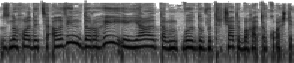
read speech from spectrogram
знаходиться, але він дорогий, і я там буду витрачати багато коштів.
